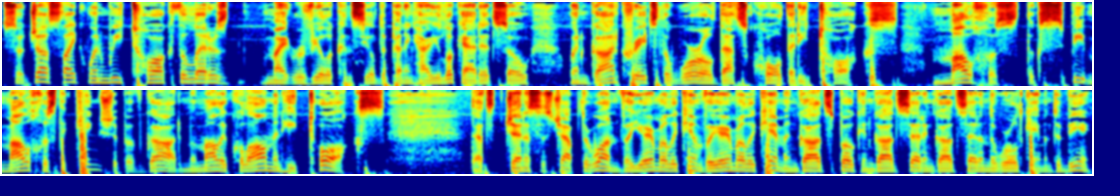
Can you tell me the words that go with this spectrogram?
So just like when we talk, the letters might reveal or conceal depending how you look at it. So when God creates the world, that's called that He talks. Malchus, the spe- Malchus, the kingship of God, Mamalik Alman, He talks. That's Genesis chapter 1. Vayer Malikim, Vayer Malikim, and God spoke, and God said, and God said, and the world came into being.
